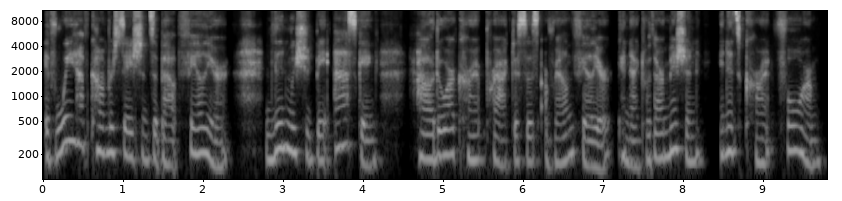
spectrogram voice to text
If we have conversations about failure, then we should be asking how do our current practices around failure connect with our mission in its current form?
